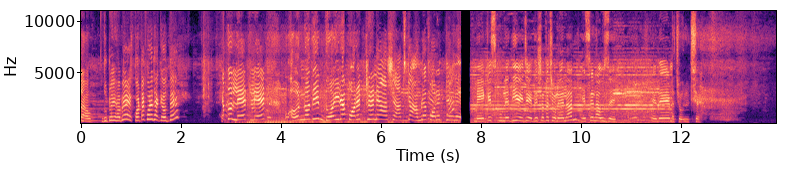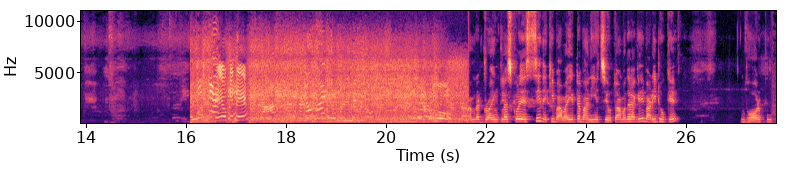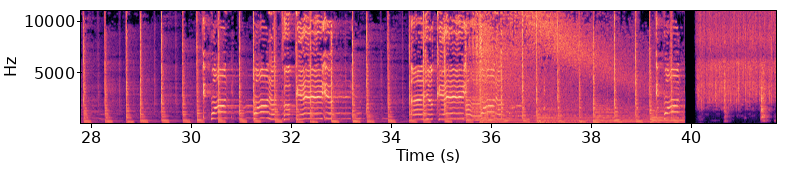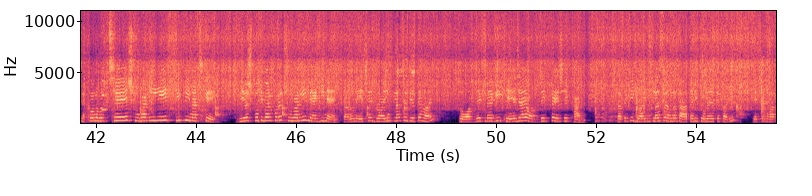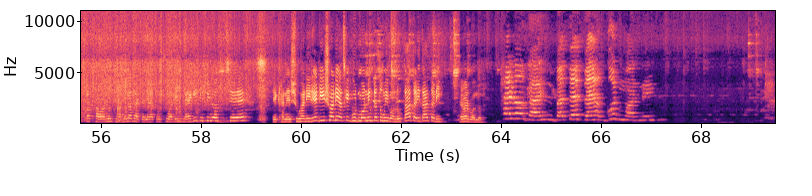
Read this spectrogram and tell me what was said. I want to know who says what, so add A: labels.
A: দাও দুটোই হবে? কটা করে থাকে ওতে? এত লেট লেট অন্যদিন দইরা পরের ট্রেনে আসে আজকে আমরা পরের ট্রেনে মেয়েকে স্কুলে দিয়ে এই যে এদের সাথে চলে এলাম এসএল হাউসে এদের চলছে। দে ওকে দে। আমরা ড্রয়িং ক্লাস করে এসেছি দেখি বাবাই এটা বানিয়েছে। ও তো আমাদের আগেই বাড়ি ঢোকে। ভরপুর। এখন হচ্ছে সুহানির টিফিন আজকে। বৃহস্পতিবার করে সুহানি ম্যাগি নেয়, কারণ এসে ড্রয়িং ক্লাসে যেতে হয়, তো অর্ধেক ম্যাগি খেয়ে যায়, অর্ধেকটা এসে খায়। তাতে কি ড্রয়িং ক্লাসে আমরা তাড়াতাড়ি চলে যেতে পারি? এসে ভাতটা খাওয়ানোর ঝামেলা থাকে না, এখন সুহানির ম্যাগি টিফিন হচ্ছে। এখানে সুহানি রেডি সুহানি, আজকে গুড মর্নিংটা তুমি বলো। তাড়াতাড়ি তাড়াতাড়ি, এবার বলো।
